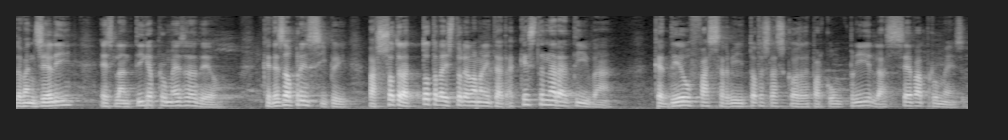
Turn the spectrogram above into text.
L'Evangeli és l'antiga promesa de Déu, que des del principi, per sota de tota la història de la humanitat, aquesta narrativa que Déu fa servir totes les coses per complir la seva promesa,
